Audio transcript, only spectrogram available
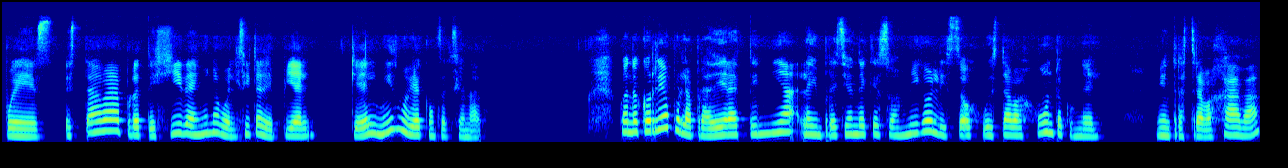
pues estaba protegida en una bolsita de piel que él mismo había confeccionado. Cuando corría por la pradera tenía la impresión de que su amigo Lisoju estaba junto con él. Mientras trabajaba,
